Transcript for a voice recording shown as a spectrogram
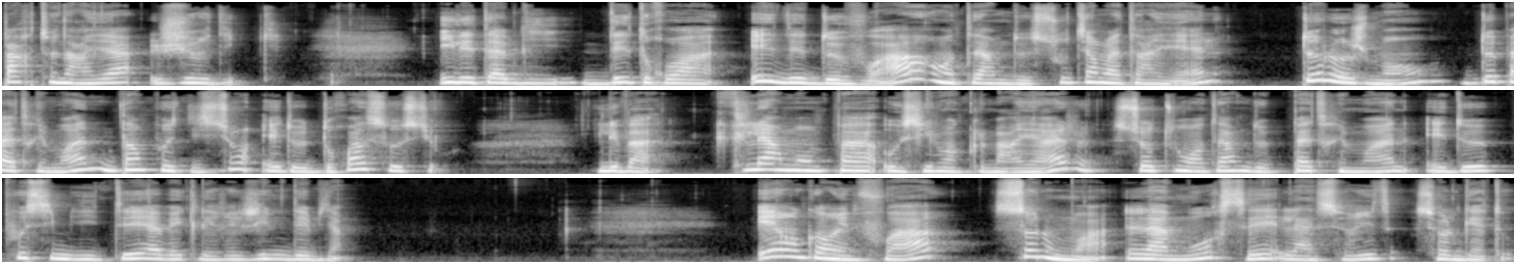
partenariat juridique. Il établit des droits et des devoirs en termes de soutien matériel, de logement, de patrimoine, d'imposition et de droits sociaux. Il va clairement pas aussi loin que le mariage, surtout en termes de patrimoine et de possibilités avec les régimes des biens. Et encore une fois, Selon moi, l'amour, c'est la cerise sur le gâteau.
